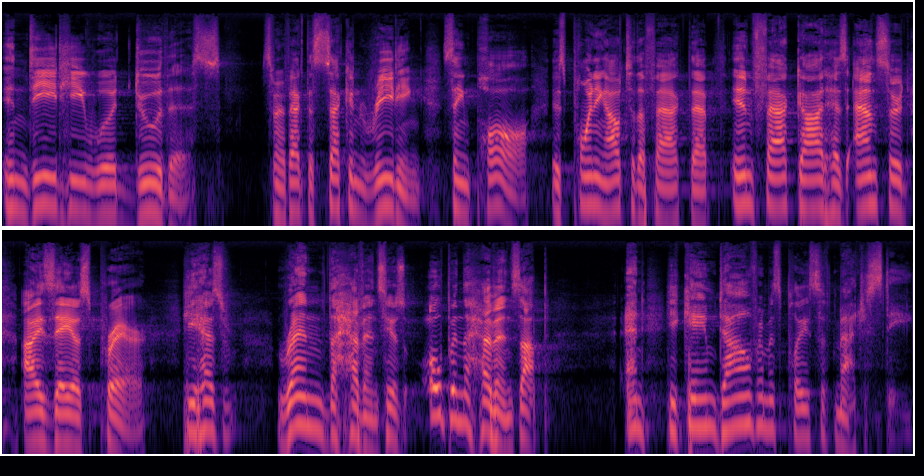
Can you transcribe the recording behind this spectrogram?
indeed, he would do this. As a matter of fact, the second reading, St. Paul is pointing out to the fact that, in fact, God has answered Isaiah's prayer. He has rend the heavens, He has opened the heavens up, and He came down from His place of majesty.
